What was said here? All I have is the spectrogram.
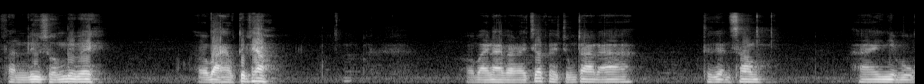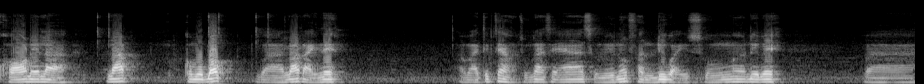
phần lưu xuống DB ở bài học tiếp theo. Ở bài này và bài trước thì chúng ta đã thực hiện xong hai nhiệm vụ khó, đấy là lắp combo box và load ảnh lên. Ở bài tiếp theo, chúng ta sẽ xử lý nốt phần lưu ảnh xuống DB và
